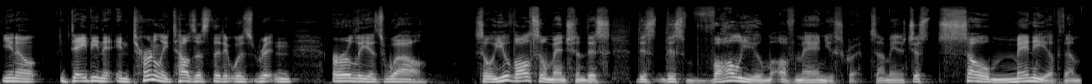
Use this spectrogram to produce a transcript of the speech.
you know dating it internally tells us that it was written early as well. So you've also mentioned this this this volume of manuscripts. I mean, it's just so many of them,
